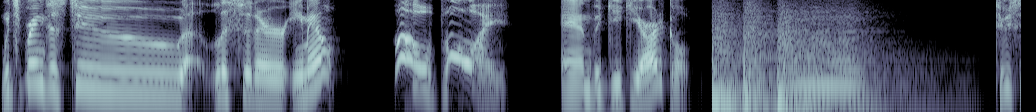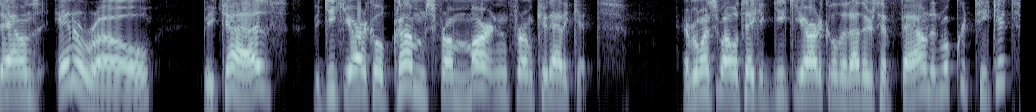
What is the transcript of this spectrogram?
Which brings us to listener email. Oh boy! And the geeky article. Two sounds in a row because the geeky article comes from Martin from Connecticut. Every once in a while, we'll take a geeky article that others have found and we'll critique it.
